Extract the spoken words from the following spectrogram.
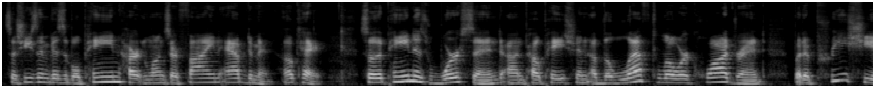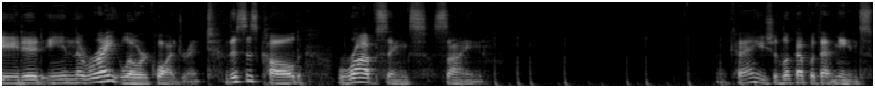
So she's in visible pain, heart and lungs are fine, abdomen. Okay, so the pain is worsened on palpation of the left lower quadrant, but appreciated in the right lower quadrant. This is called Rovsing's sign. Okay, you should look up what that means.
